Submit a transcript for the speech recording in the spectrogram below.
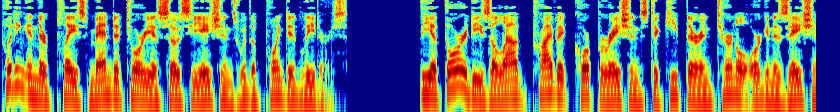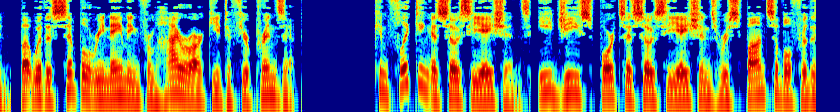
putting in their place mandatory associations with appointed leaders. The authorities allowed private corporations to keep their internal organization, but with a simple renaming from hierarchy to Führerprinzip. Conflicting associations, e.g. sports associations responsible for the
